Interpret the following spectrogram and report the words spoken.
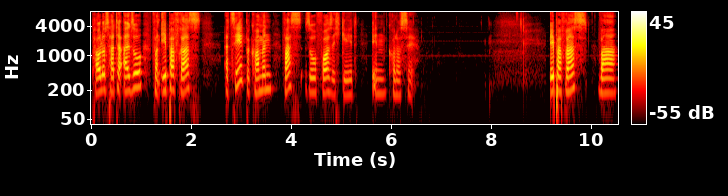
Paulus hatte also von Epaphras erzählt bekommen, was so vor sich geht in Kolossä. Epaphras war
